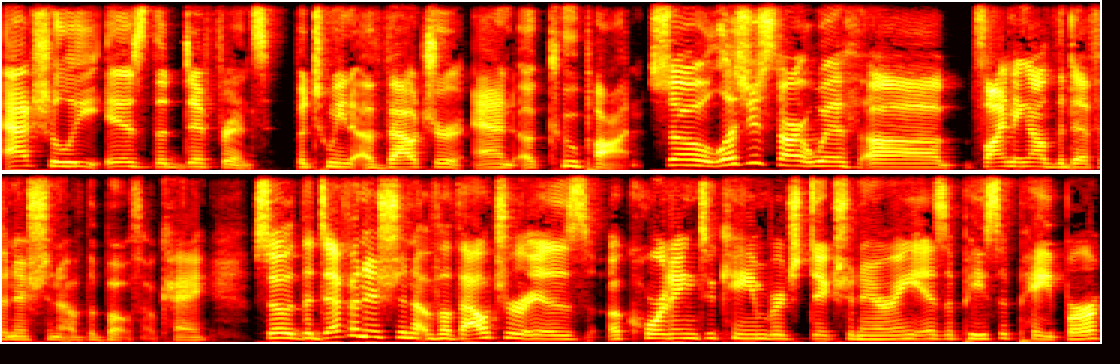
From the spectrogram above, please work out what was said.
actually is the difference? between a voucher and a coupon. So let's just start with uh, finding out the definition of the both, okay? So the definition of a voucher is, according to Cambridge Dictionary, is a piece of paper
